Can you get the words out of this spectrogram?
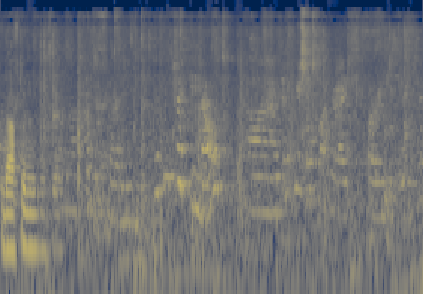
good afternoon. Checking now. Just take a photo right for registration.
